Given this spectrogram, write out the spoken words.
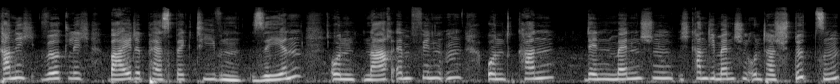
kann ich wirklich beide Perspektiven sehen und nachempfinden und kann den Menschen, ich kann die Menschen unterstützen,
